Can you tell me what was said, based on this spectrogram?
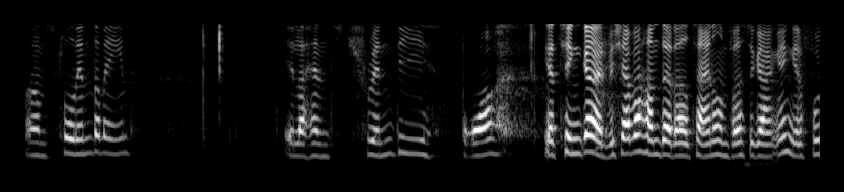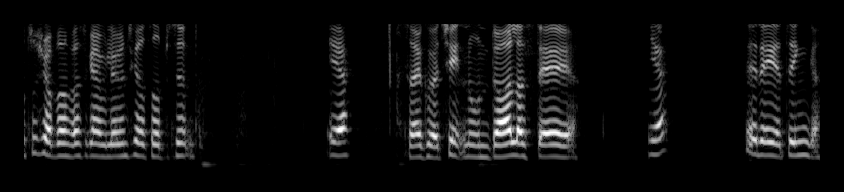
om Slenderman? Eller hans trendy bror? Jeg tænker, at hvis jeg var ham, der, der havde tegnet ham første gang, ikke? eller photoshoppet ham første gang, ville jeg ønske, at jeg havde taget patent. Ja. Så jeg kunne have tjent nogle dollars der. Ja. Det er det, jeg tænker.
